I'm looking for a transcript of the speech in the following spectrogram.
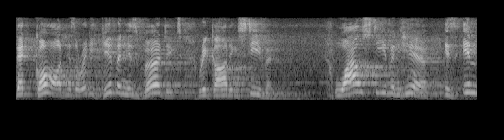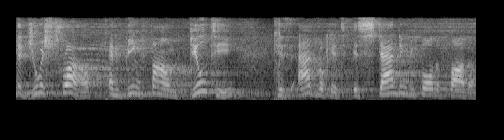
that God has already given his verdict regarding Stephen. While Stephen here is in the Jewish trial and being found guilty, his advocate is standing before the Father,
